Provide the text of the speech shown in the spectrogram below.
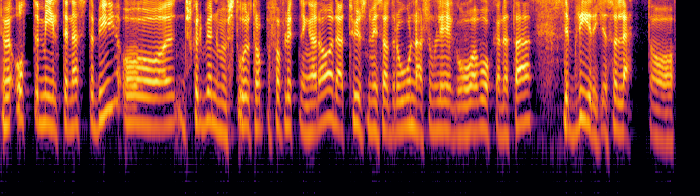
Det er åtte mil til neste by, og skal du begynne med store troppeforflytninger da, det er tusenvis av droner som ligger og overvåker dette, det blir ikke så lett Og,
